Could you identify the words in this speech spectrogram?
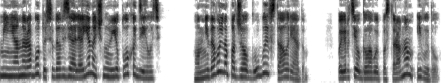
«Меня на работу сюда взяли, а я начну ее плохо делать». Он недовольно поджал губы и встал рядом. Повертел головой по сторонам и выдал.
